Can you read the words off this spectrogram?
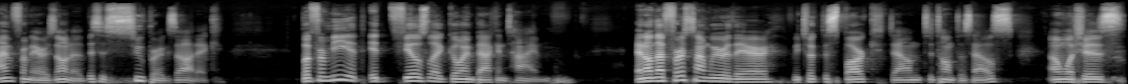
I'm from Arizona. This is super exotic. But for me, it, it feels like going back in time. And on that first time we were there, we took the Spark down to Tanta's house, um, which is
